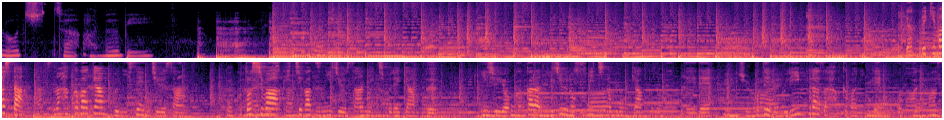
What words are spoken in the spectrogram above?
watch the uh, movie. やってきました。夏の白馬キャンプ2013今年は7月23日プレキャンプ。24日から26日の本キャンプの日程でホテルグリーンプラザ白馬にて行われます。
